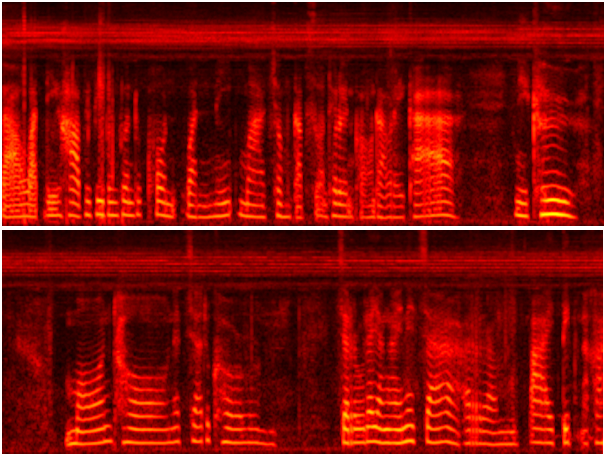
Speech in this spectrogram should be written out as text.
สวัสดีค่ะพี่พี่ๆเพื่อนๆทุกคนวันนี้มาชมกับสวนทุเรียนของเราเลยค่ะ นี่คือหมอนทองนะจ๊ะทุกคน จะรู้ได้ยังไงเนี่ยจ้าเรามีป้ายติดนะคะ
